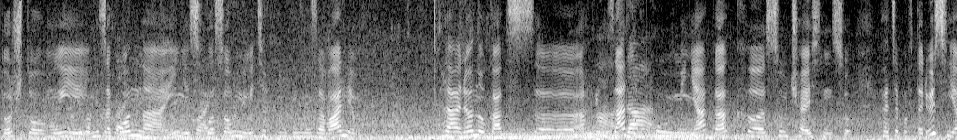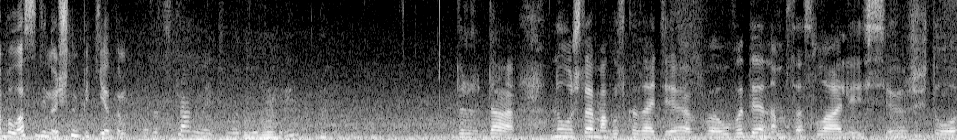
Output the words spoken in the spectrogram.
то, что мы незаконно и несогласованный митинг организовали. Да, Алену как с организаторку, а, да. меня как соучастницу. Хотя, повторюсь, я была с одиночным пикетом. Этот странный вот. Да, ну что я могу сказать, в УВД нам сослались, что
